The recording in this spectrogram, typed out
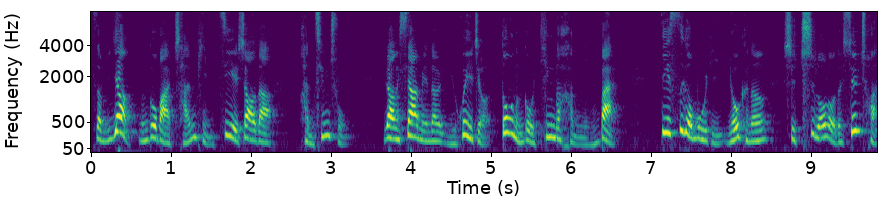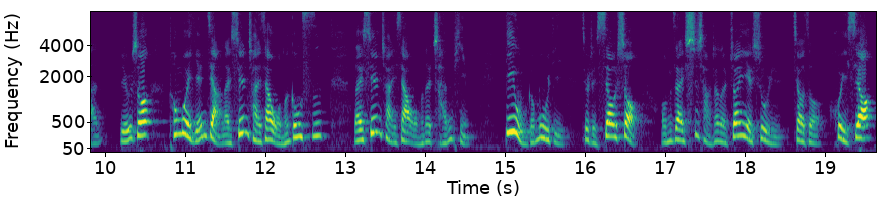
怎么样能够把产品介绍的很清楚。让下面的与会者都能够听得很明白。第四个目的有可能是赤裸裸的宣传，比如说通过演讲来宣传一下我们公司，来宣传一下我们的产品。第五个目的就是销售，我们在市场上的专业术语叫做会销，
